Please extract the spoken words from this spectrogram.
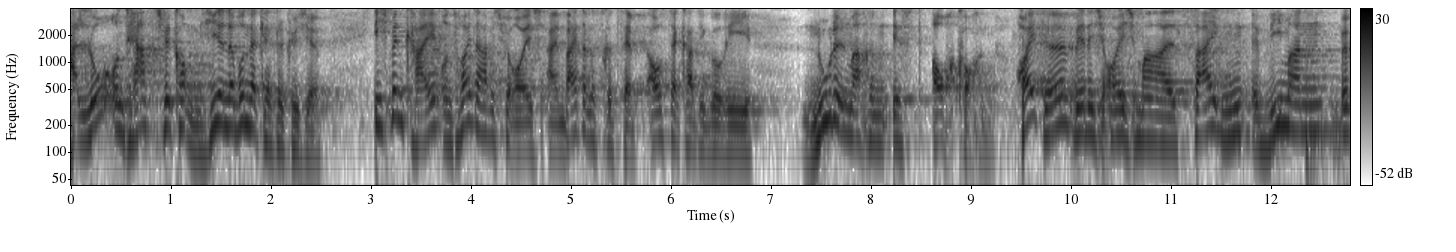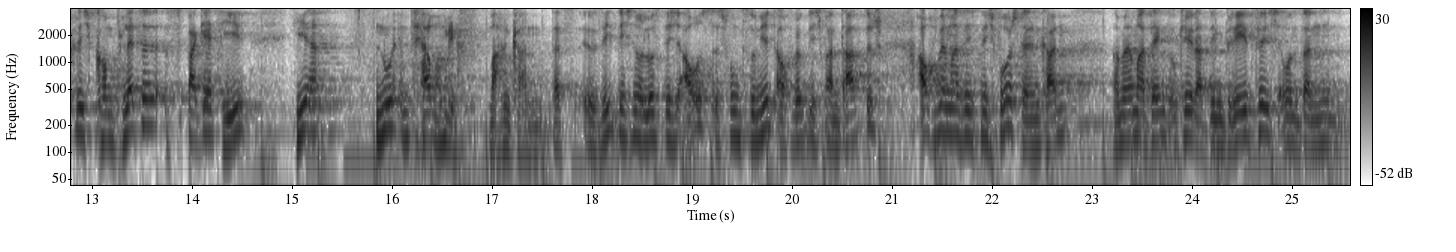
Hallo und herzlich willkommen hier in der Wunderkesselküche. Ich bin Kai und heute habe ich für euch ein weiteres Rezept aus der Kategorie Nudeln machen ist auch Kochen. Heute werde ich euch mal zeigen wie man wirklich komplette Spaghetti hier nur im Thermomix machen kann. Das sieht nicht nur lustig aus, es funktioniert auch wirklich fantastisch, auch wenn man sich nicht vorstellen kann, weil man immer denkt okay das Ding dreht sich und dann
